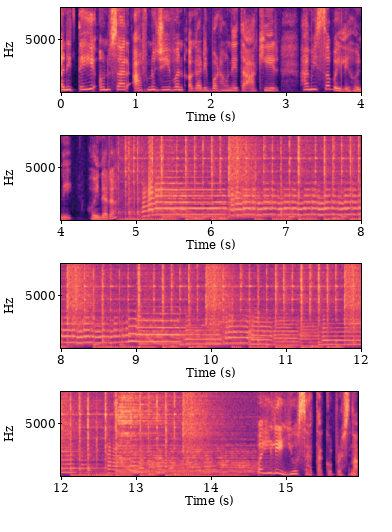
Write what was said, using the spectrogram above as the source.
अनि त्यही अनुसार आफ्नो जीवन अगाडि बढाउने त आखिर हामी सबैले हो नि होइन र? पहिले यो साताको प्रश्न।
